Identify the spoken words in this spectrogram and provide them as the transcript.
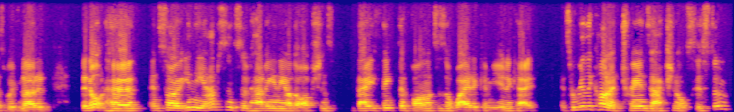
as we've noted. They're not heard, and so in the absence of having any other options, they think that violence is a way to communicate. It's a really kind of transactional system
